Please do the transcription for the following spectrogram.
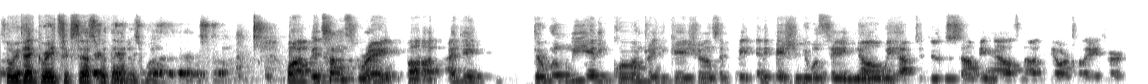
So we've had great success with that as well. Well, it sounds great, but I think there will be any contraindications. Any patient you will say, no, we have to do something else, not the ortho laser.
